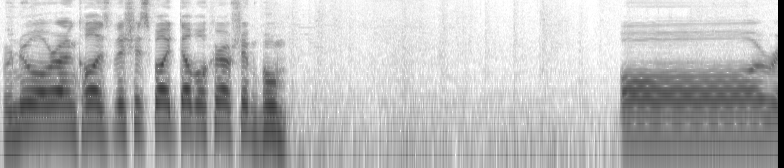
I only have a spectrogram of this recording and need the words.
Renewal Rotting Claws Vicious Bite double corruption. Boom. Boring.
